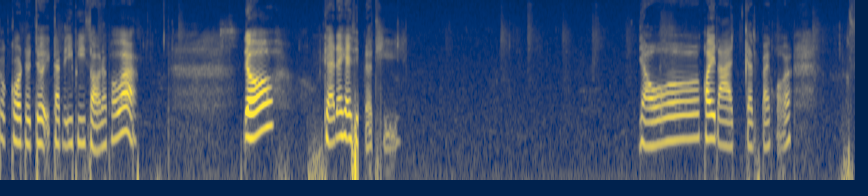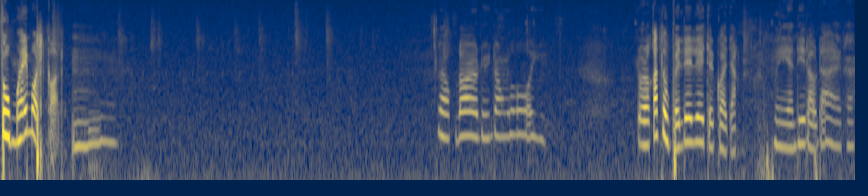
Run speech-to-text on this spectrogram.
ทุกคนเดี๋ยวเจอกันใน EP สองนะเพราะว่า เดี๋ยวแค่ได้แค่สิบนาที เดี๋ยวค่อยลากันไปขอสุ่มให้หมดก่อนอืมอยากได้อันนี้จังเลยเดี๋ยวเราก็สุ่มไปเรื่อยๆจนกว่าจะมีอันที่เราได้นะ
